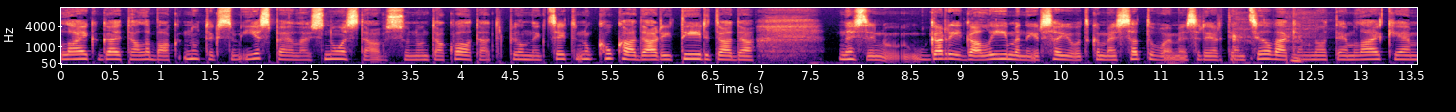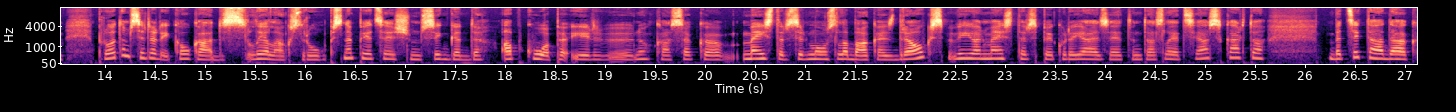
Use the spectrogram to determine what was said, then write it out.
laika gaitā labāk, nu, teiksim, iespēlēs nostāvis un, un tā kvalitāte ir pilnīgi cita, nu, kaut kādā arī tīri tādā nezinu, garīgā līmenī ir sajūta, ka mēs satuvojamies arī ar tiem cilvēkiem no tiem laikiem. Protams, ir arī kaut kādas lielākas rūpes nepieciešams. Ikgada apkope ir, nu, kā saka, meistars ir mūsu labākais draugs, vioļu meistars, pie kura jāaiziet un tās lietas jāsakārto. Bet citādāk,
